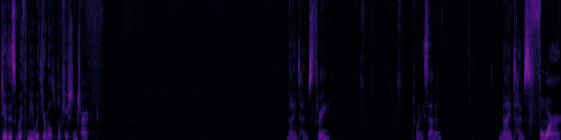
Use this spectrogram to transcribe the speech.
do this with me with your multiplication chart. 9 times 3, 27. 9 times 4,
